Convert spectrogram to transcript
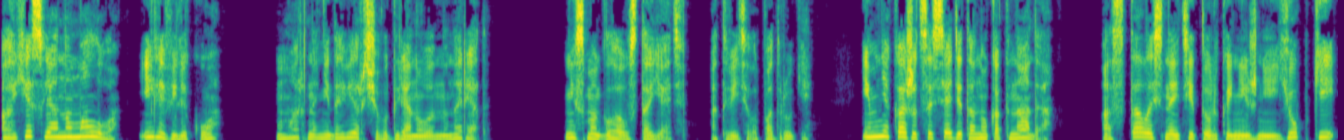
«А если оно мало или велико?» Марна недоверчиво глянула на наряд. «Не смогла устоять», — ответила подруге. «И мне кажется, сядет оно как надо. Осталось найти только нижние юбки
